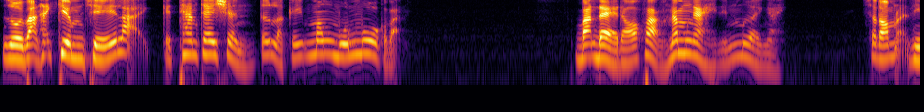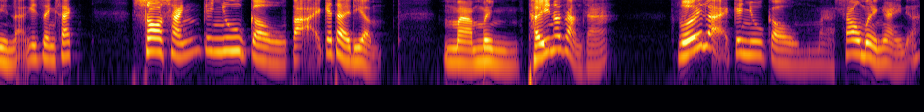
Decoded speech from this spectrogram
Rồi bạn hãy kiềm chế lại cái temptation, tức là cái mong muốn mua của bạn. Bạn để đó khoảng 5 ngày đến 10 ngày. Sau đó bạn lại nhìn lại cái danh sách. So sánh cái nhu cầu tại cái thời điểm mà mình thấy nó giảm giá với lại cái nhu cầu mà sau 10 ngày nữa.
